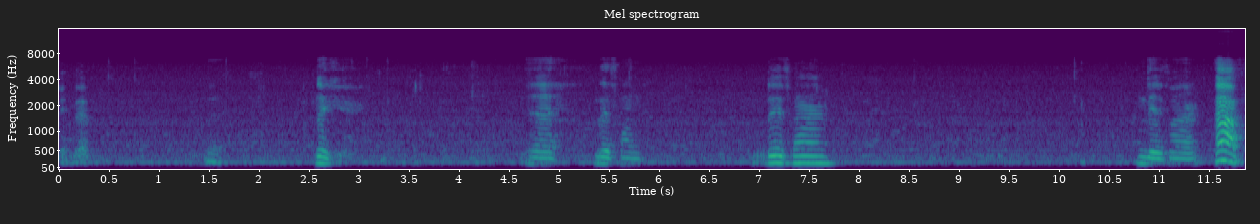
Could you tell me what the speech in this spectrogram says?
like that. Look here. Uh, this one. This one. This one. Ah!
